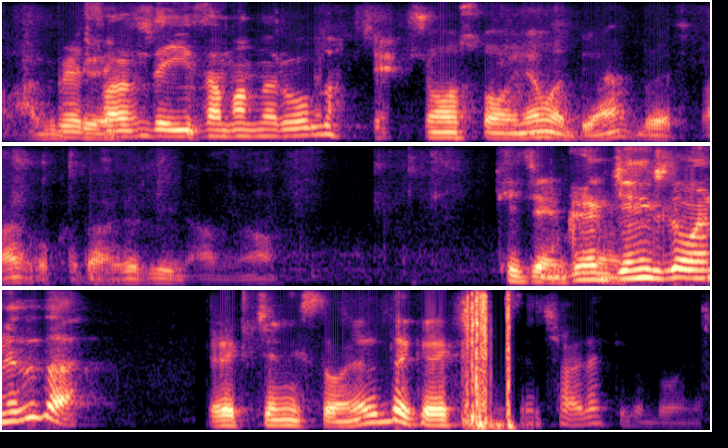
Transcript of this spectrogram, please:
Abi Brett Favre'ın da iyi zamanları oldu. James Jones'la oynamadı ya Brett Favre. O kadar da değil abi. Ki James Greg Jennings'le oynadı da. Greg Jennings'le oynadı da Greg Jennings'in çaylak yılında oynadı.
